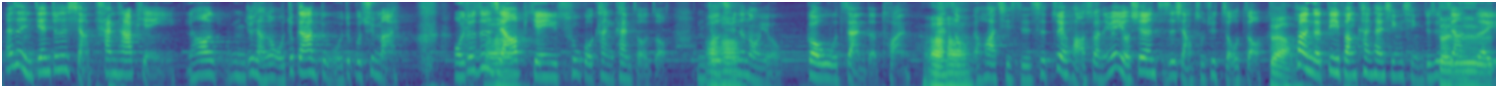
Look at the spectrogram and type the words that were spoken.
但是你今天就是想贪它便宜，然后你就想说，我就跟他赌，我就不去买，我就是想要便宜出国看看走走，你就去那种有购物站的团，那种的话其实是最划算的，因为有些人只是想出去走走，对啊，换个地方看看心情，就是这样子而已。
